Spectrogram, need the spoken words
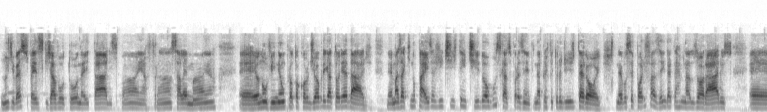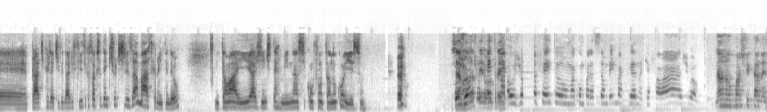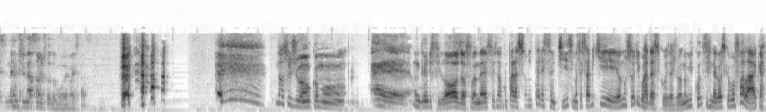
nos diversos países que já voltou, né, Itália, Espanha, França, Alemanha, é, eu não vi nenhum protocolo de obrigatoriedade. Né, mas aqui no país a gente tem tido alguns casos, por exemplo, na prefeitura de Niterói, né, você pode fazer em determinados horários é, práticas de atividade física, só que você tem que utilizar máscara, entendeu? Então aí a gente termina se confrontando com isso. O João, feito, o João tinha feito uma comparação bem bacana. Quer falar, João? Não, não, pode ficar na, na imaginação de todo mundo, é mais fácil. Nosso João, como é, um grande filósofo, né, fez uma comparação interessantíssima. Você sabe que eu não sou de guardar as coisas, João. Não me conta esses negócios que eu vou falar, cara.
